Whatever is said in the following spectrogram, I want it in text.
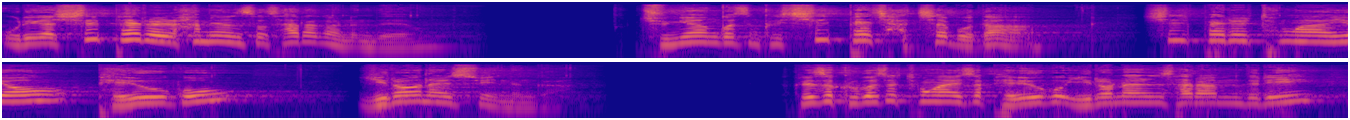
우리가 실패를 하면서 살아가는데요. 중요한 것은 그 실패 자체보다 실패를 통하여 배우고 일어날 수 있는가. 그래서 그것을 통하여서 배우고 일어나는 사람들이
